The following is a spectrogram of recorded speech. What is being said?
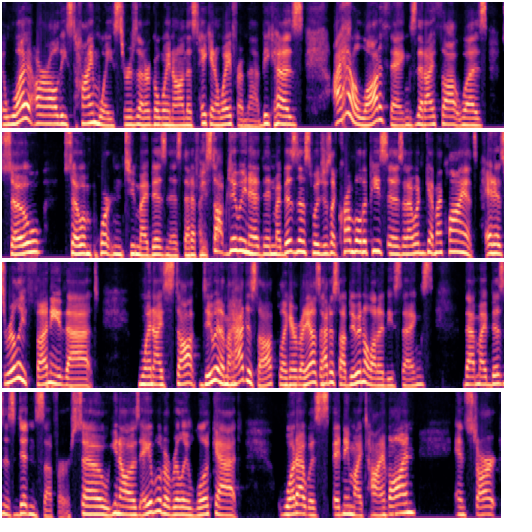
And what are all these time wasters that are going on that's taken away from that? Because i had a lot of things that i thought was so so important to my business that if i stopped doing it then my business would just like crumble to pieces and i wouldn't get my clients. And it's really funny that when i stopped doing them i had to stop like everybody else i had to stop doing a lot of these things that my business didn't suffer. So you know i was able to really look at what i was spending my time on and start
